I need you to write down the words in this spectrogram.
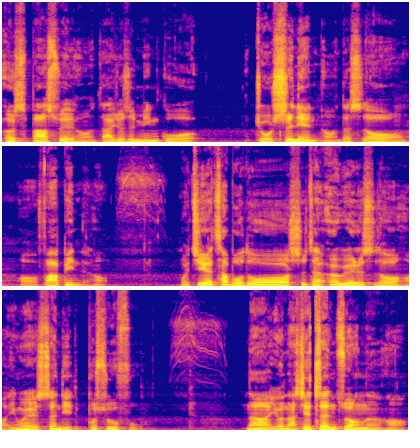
二十八岁哈，大概就是民国九十年哈的时候哦发病的哈。我记得差不多是在二月的时候哈，因为身体不舒服。那有哪些症状呢哈？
